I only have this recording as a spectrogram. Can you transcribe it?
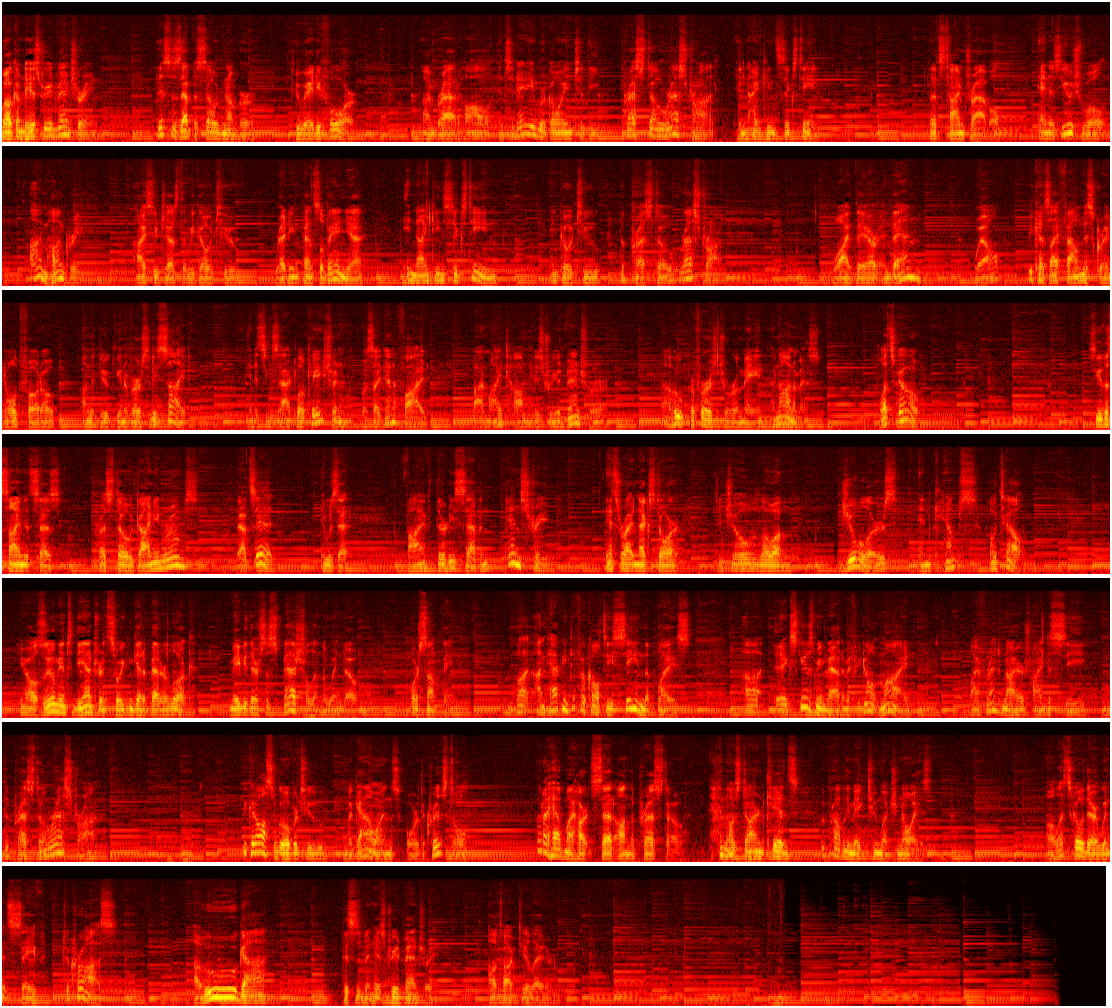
Welcome to History Adventuring. This is episode number 284. I'm Brad Hall, and today we're going to the Presto restaurant in 1916. Let's time travel, and as usual, I'm hungry. I suggest that we go to Reading, Pennsylvania in 1916 and go to the Presto restaurant. Why there and then? Well, because I found this great old photo on the Duke University site, and its exact location was identified by my top history adventurer, who prefers to remain anonymous. Let's go! See the sign that says Presto Dining Rooms? That's it. It was at 537 Penn Street. It's right next door to Joe Loeb Jewelers and Kemp's Hotel. Here, I'll zoom into the entrance so we can get a better look. Maybe there's a special in the window or something. But I'm having difficulty seeing the place. Uh, excuse me, madam, if you don't mind. My friend and I are trying to see the Presto restaurant. We could also go over to McGowan's or the Crystal, but I have my heart set on the Presto, and those darn kids would probably make too much noise. Well, let's go there when it's safe to cross. Auga! This has been History Adventuring. I'll talk to you later.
